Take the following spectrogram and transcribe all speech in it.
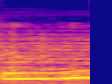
तुम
